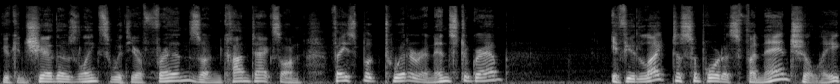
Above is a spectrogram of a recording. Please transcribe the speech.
You can share those links with your friends and contacts on Facebook, Twitter, and Instagram. If you'd like to support us financially,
